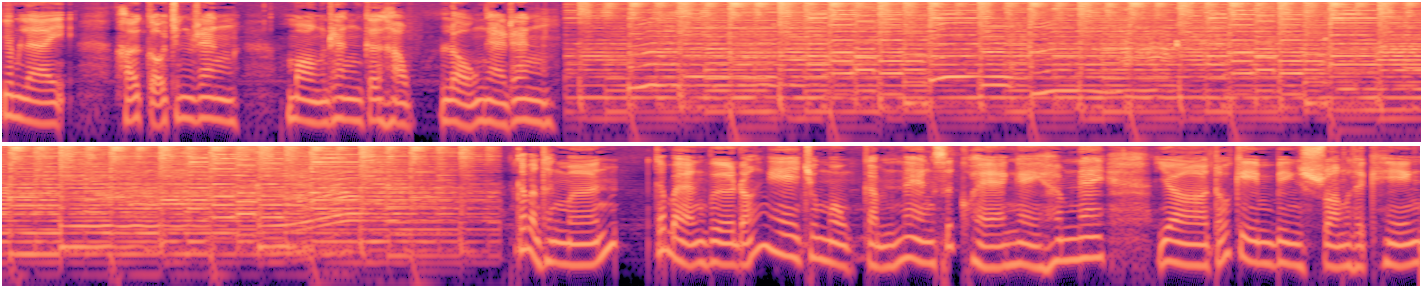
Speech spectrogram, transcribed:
viêm lợi, hở cổ chân răng, mòn răng cơ học, lộ ngà răng. Các bạn thân mến, các bạn vừa đón nghe chung một cẩm nang sức khỏe ngày hôm nay do Tố Kim biên soạn thực hiện.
